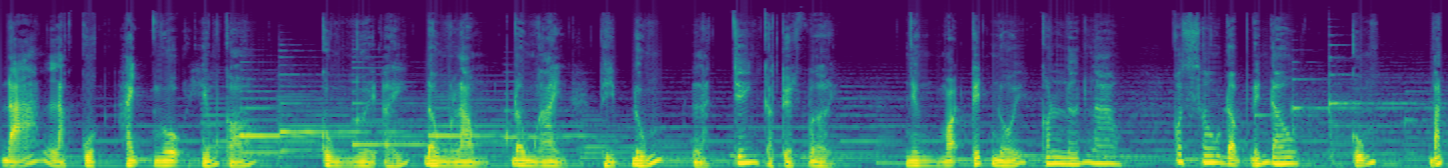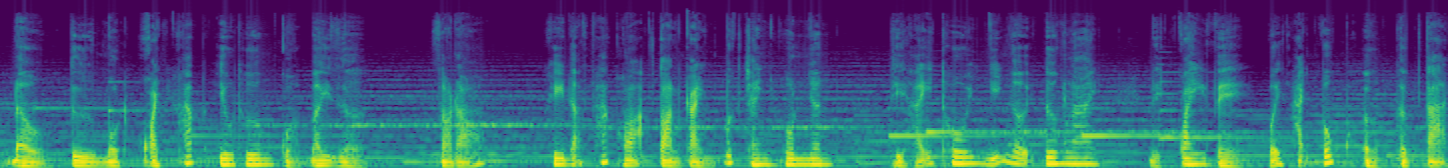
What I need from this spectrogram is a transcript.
đã là cuộc hạnh ngộ hiếm có. Cùng người ấy đồng lòng, đồng hành thì đúng là trên cả tuyệt vời. Nhưng mọi kết nối có lớn lao, có sâu đậm đến đâu cũng bắt đầu từ một khoảnh khắc yêu thương của bây giờ. Do đó, khi đã phác họa toàn cảnh bức tranh hôn nhân thì hãy thôi nghĩ ngợi tương lai để quay về với hạnh phúc ở thực tại.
